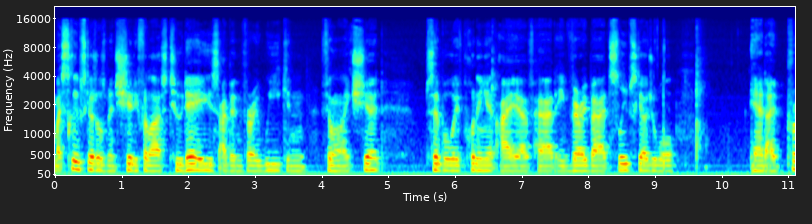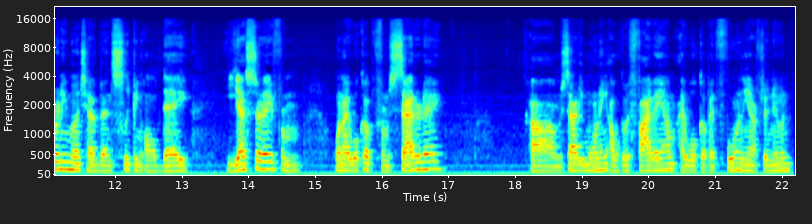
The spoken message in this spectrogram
My sleep schedule's been shitty for the last two days. I've been very weak and feeling like shit. Simple way of putting it, I have had a very bad sleep schedule and I pretty much have been sleeping all day. Yesterday, from when I woke up from Saturday, um, Saturday morning. I woke up at 5 a.m. I woke up at 4 in the afternoon.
